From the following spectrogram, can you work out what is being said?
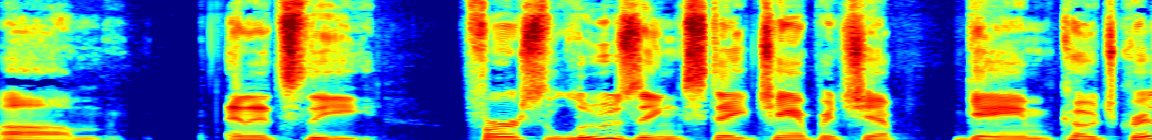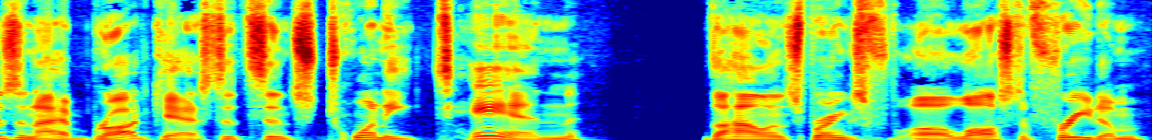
um, and it's the first losing state championship game Coach Chris and I have broadcasted since 2010. The Highland Springs uh, lost to Freedom.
